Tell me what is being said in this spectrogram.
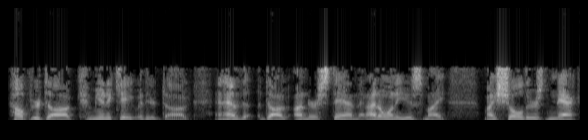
Help your dog, communicate with your dog, and have the dog understand that I don't want to use my my shoulders, neck,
